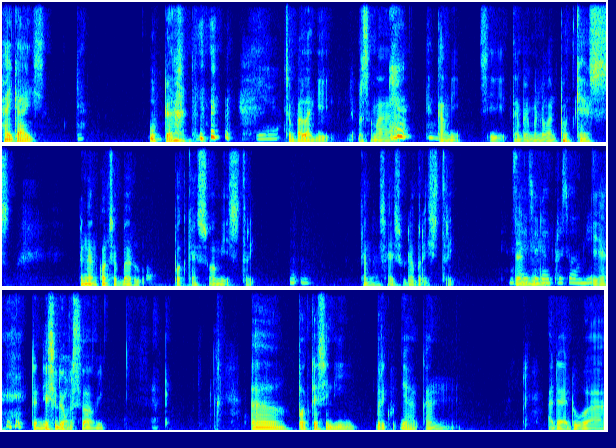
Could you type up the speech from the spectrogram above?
Hai guys. Udah. Udah. Iya. Jumpa lagi bersama kami si Tempe Mendoan Podcast dengan konsep baru podcast suami istri Mm-mm. karena saya sudah beristri. Saya Dan- sudah bersuami. Iya, dan dia sudah bersuami. Eh, podcast ini berikutnya akan ada dua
